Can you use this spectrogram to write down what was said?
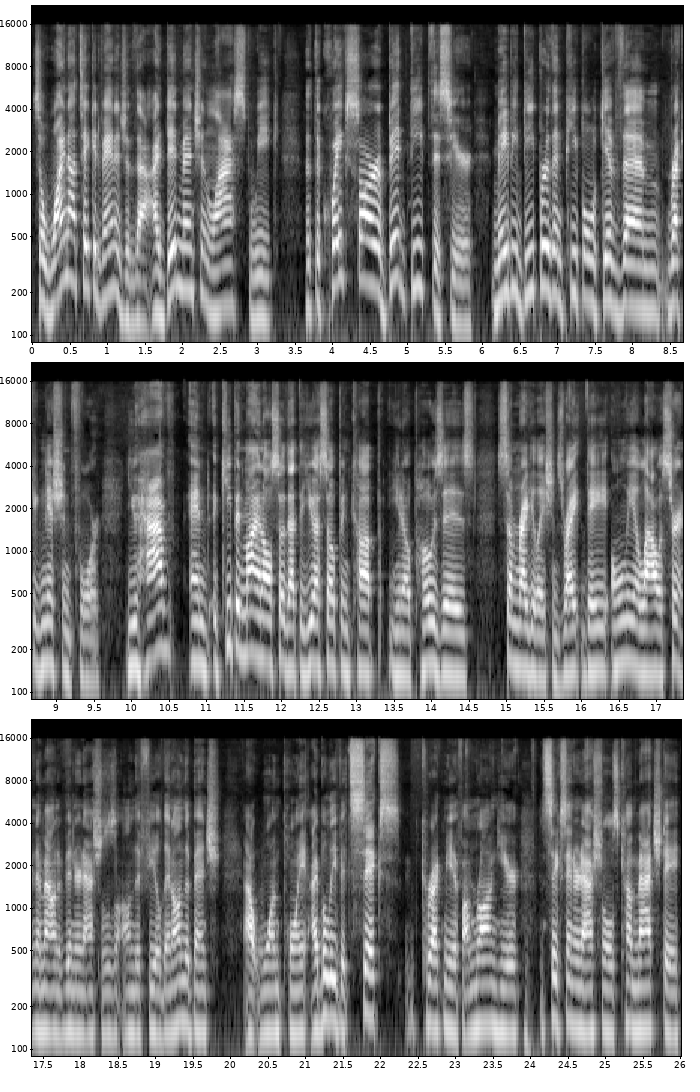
So why not take advantage of that? I did mention last week that the Quakes are a bit deep this year, maybe deeper than people give them recognition for. You have, and keep in mind also that the U.S. Open Cup, you know, poses some regulations, right? They only allow a certain amount of internationals on the field and on the bench at one point. I believe it's six. Correct me if I'm wrong here. Six internationals come match day.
